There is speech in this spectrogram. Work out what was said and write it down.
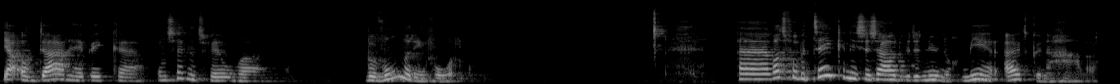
ja, ook daar heb ik eh, ontzettend veel bewondering voor. Wat voor betekenissen zouden we er nu nog meer uit kunnen halen?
